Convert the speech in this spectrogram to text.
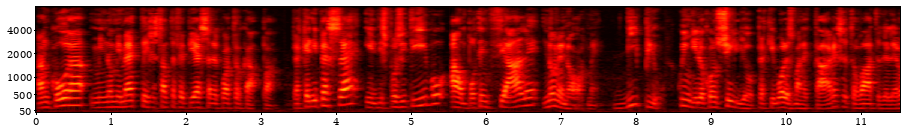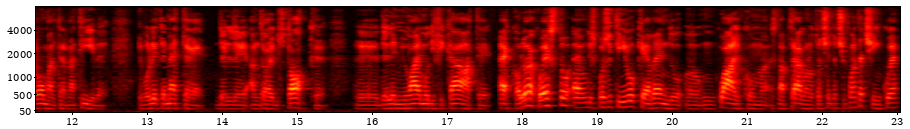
Ancora non mi mette i 60 fps nel 4K, perché di per sé il dispositivo ha un potenziale non enorme, di più. Quindi lo consiglio per chi vuole smanettare, se trovate delle ROM alternative e volete mettere delle Android stock, eh, delle MIUI modificate, ecco allora questo è un dispositivo che avendo eh, un Qualcomm Snapdragon 855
